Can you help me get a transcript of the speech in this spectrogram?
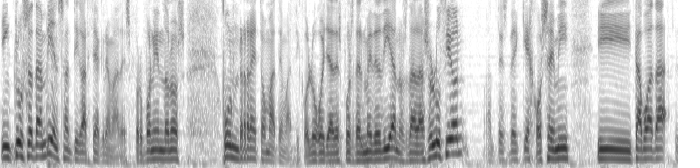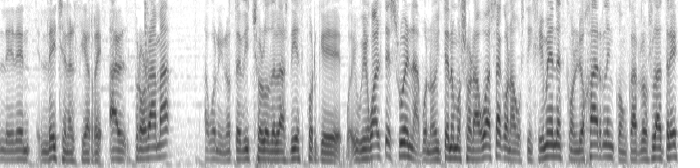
incluso también Santi García Cremades, proponiéndonos un reto matemático. Luego ya después del mediodía nos da la solución, antes de que Josemi y Taboada le, den, le echen el cierre al programa. Ah, bueno, y no te he dicho lo de las 10 porque igual te suena. Bueno, hoy tenemos Oraguasa con Agustín Jiménez, con Leo Harlen, con Carlos Latre.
